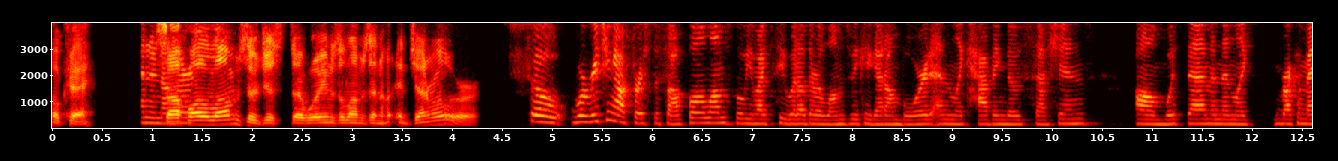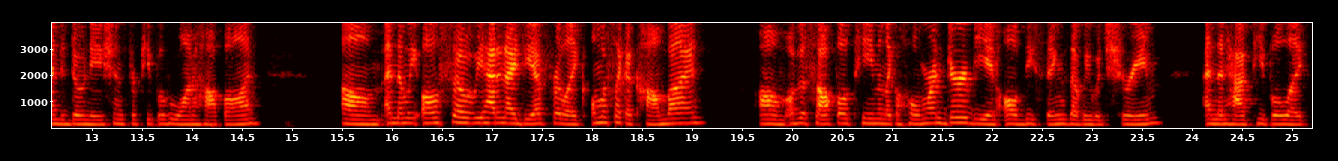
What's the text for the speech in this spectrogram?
okay. And another, Softball alums or just uh, Williams alums in, in general or? So we're reaching out first to softball alums, but we might see what other alums we could get on board and like having those sessions um, with them and then like recommended donations for people who want to hop on. Um, and then we also, we had an idea for like almost like a combine um, of the softball team and like a home run derby and all of these things that we would stream and then have people like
